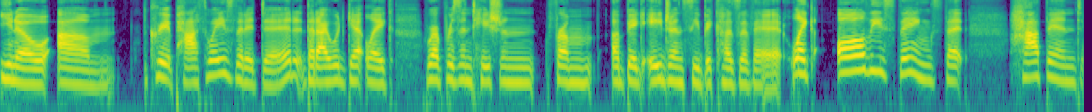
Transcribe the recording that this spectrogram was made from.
you know, um, create pathways that it did, that I would get like representation from a big agency because of it. Like all these things that happened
